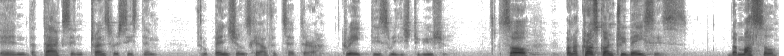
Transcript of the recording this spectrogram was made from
and the tax and transfer system through pensions, health, etc., create this redistribution. So on a cross-country basis, the muscle,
